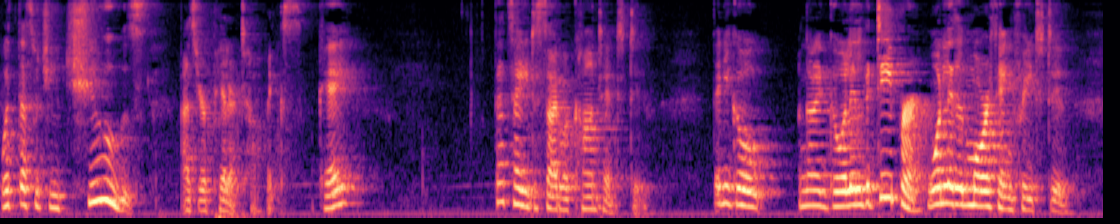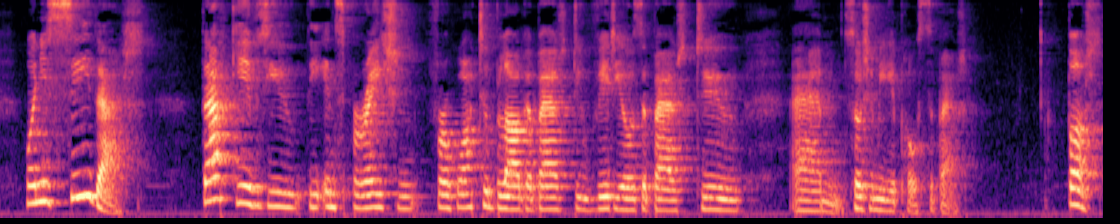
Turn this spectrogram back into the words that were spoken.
what that's what you choose as your pillar topics, okay? That's how you decide what content to do. Then you go, I'm going to go a little bit deeper, one little more thing for you to do. When you see that, that gives you the inspiration for what to blog about, do videos about, do um, social media posts about. But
